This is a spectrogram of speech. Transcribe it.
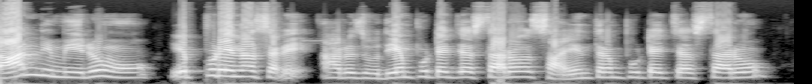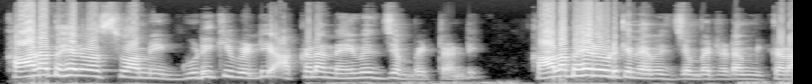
దాన్ని మీరు ఎప్పుడైనా సరే ఆ రోజు ఉదయం పూటే చేస్తారో సాయంత్రం పూటే చేస్తారో కాలభైరవ స్వామి గుడికి వెళ్ళి అక్కడ నైవేద్యం పెట్టండి. కాలభైరవుడికి నైవేద్యం పెట్టడం ఇక్కడ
